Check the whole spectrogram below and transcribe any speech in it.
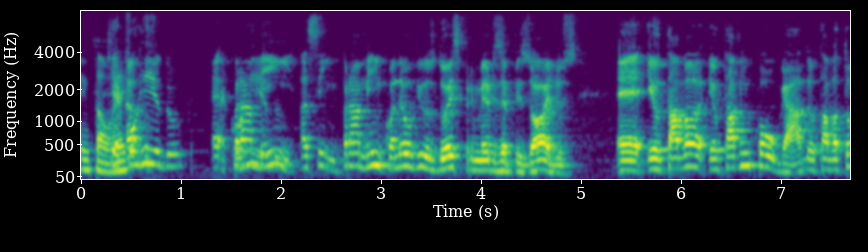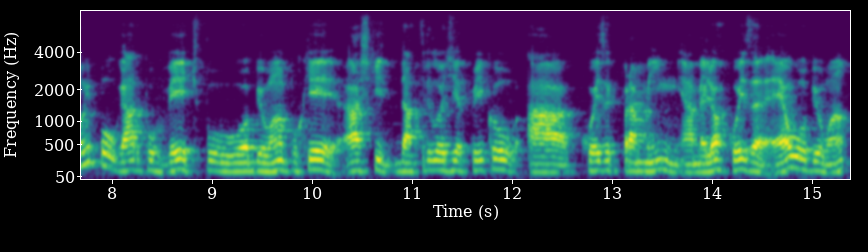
Então, Que é é- corrido. É, É pra corrido. mim, assim, para mim, quando eu vi os dois primeiros episódios, é, eu, tava, eu tava empolgado, eu tava tão empolgado por ver, tipo, o Obi-Wan, porque acho que da trilogia prequel, a coisa que pra mim, a melhor coisa é o Obi-Wan.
